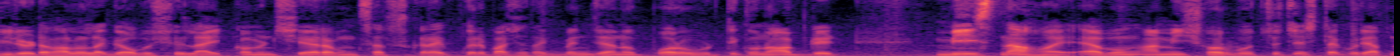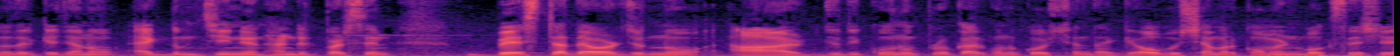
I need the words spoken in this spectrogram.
ভিডিওটা ভালো লাগে, অবশ্যই লাইক কমেন্ট শেয়ার এবং সাবস্ক্রাইব করে পাশে থাকবেন, যেন পরবর্তী কোনো আপডেট মিস না হয় এবং আমি সর্বোচ্চ চেষ্টা করি আপনাদেরকে যেন একদম জিনিয়ান হান্ড্রেড পার্সেন্ট বেস্টটা দেওয়ার জন্য। আর যদি কোনো প্রকার কোনো কোয়েশ্চেন থাকে, অবশ্যই আমার কমেন্ট বক্সে এসে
